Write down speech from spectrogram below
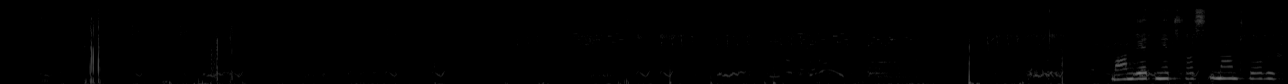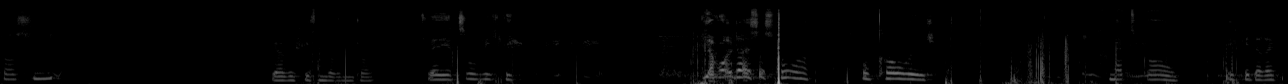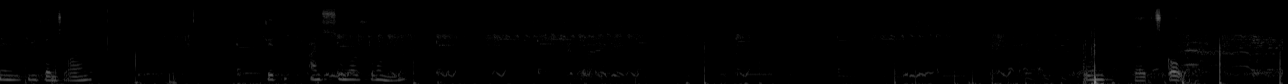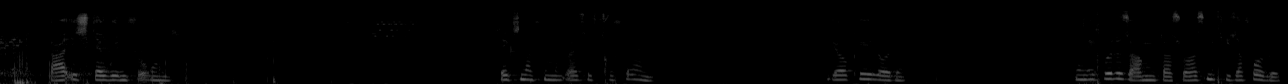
Mann, wir hätten jetzt fast mal ein Tor geschossen. Ja, wir schießen ich ein Tor. Das wäre jetzt so wichtig. Jawohl, da ist das Tor. So cold. Schmetz go. Ich gehe direkt in die Defense rein. Steht 1 zu 0 für uns. Und let's go. Da ist der Win für uns. 635 Trophäen. Ja, okay, Leute. Und ich würde sagen, das war's mit dieser Folge.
